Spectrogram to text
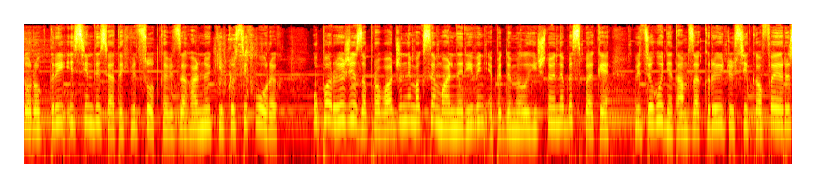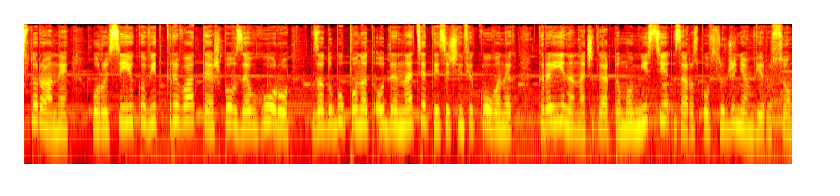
43,7% від загальної кількості хворих. У Парижі запроваджений максимальний рівень епідеміологічної небезпеки. Від сьогодні там закриють усі кафе і ресторани. У Росії ковід крива теж повзе вгору. За добу понад 11 тисяч інфікованих. Країна на четвертому місці за розповсюдженням вірусу.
